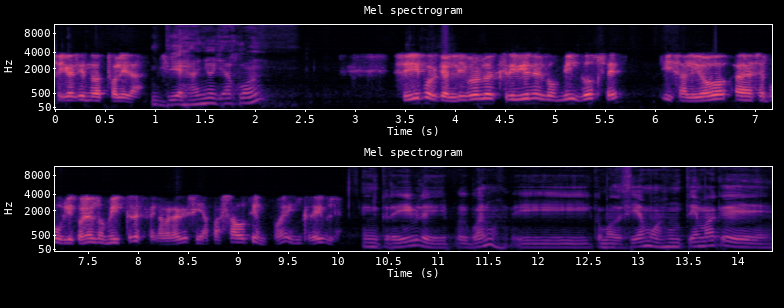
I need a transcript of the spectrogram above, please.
sigue siendo de actualidad. ¿10 años ya, Juan? Sí, porque el libro lo escribí en el 2012 y salió, eh, se publicó en el 2013. La verdad que sí, ha pasado tiempo, ¿eh? increíble. Increíble, y pues bueno, y como decíamos, es un tema que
